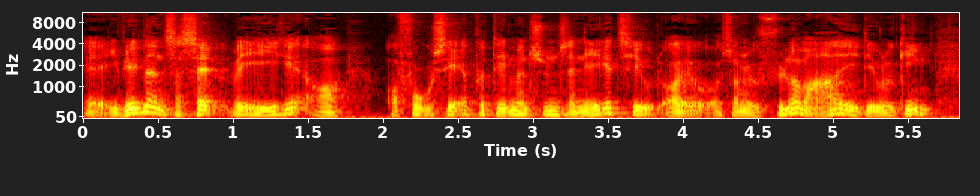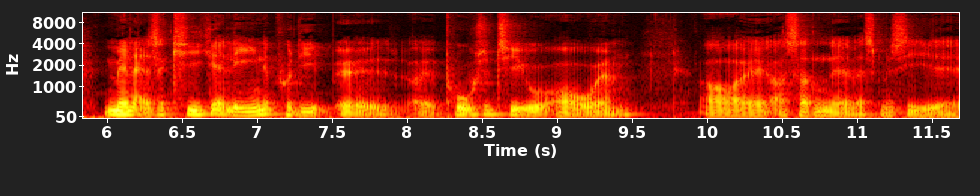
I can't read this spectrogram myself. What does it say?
øh, i virkeligheden sig selv ved ikke at, at fokusere på det, man synes er negativt, og, jo, og som jo fylder meget i ideologien, men altså kigge alene på de øh, øh positive og, øh, og, øh, og sådan, øh, hvad skal man sige,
